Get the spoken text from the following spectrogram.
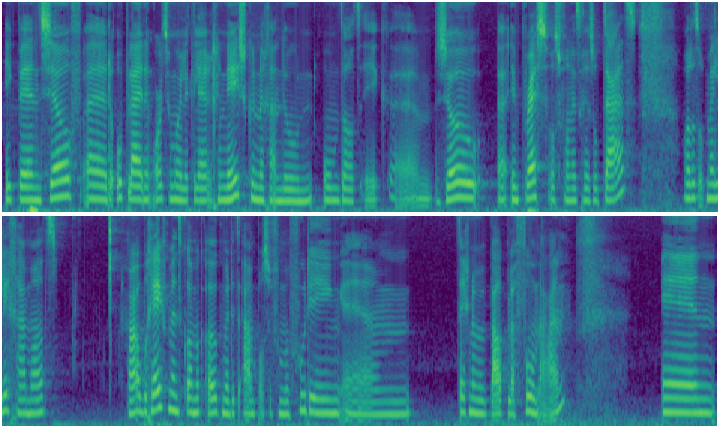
Ik ben zelf uh, de opleiding orthomoleculaire geneeskunde gaan doen, omdat ik um, zo impressed was van het resultaat wat het op mijn lichaam had. Maar op een gegeven moment kwam ik ook met het aanpassen van mijn voeding um, tegen een bepaald plafond aan. En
